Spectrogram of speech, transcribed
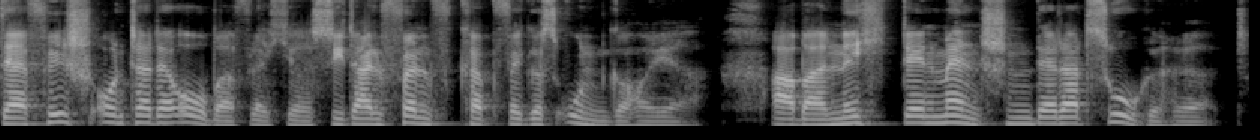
Der Fisch unter der Oberfläche sieht ein fünfköpfiges Ungeheuer, aber nicht den Menschen, der dazugehört.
